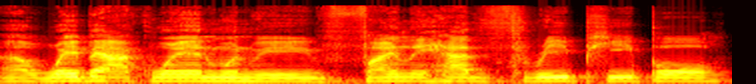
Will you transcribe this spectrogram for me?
uh, way back when, when we finally had three people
